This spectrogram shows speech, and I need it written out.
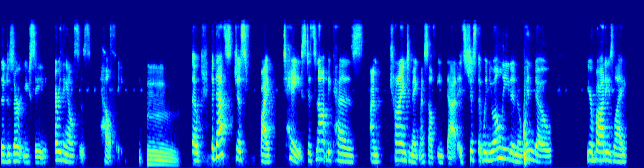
the dessert you see, everything else is healthy. Mm. So, but that's just by taste. It's not because I'm trying to make myself eat that. It's just that when you only eat in a window, your body's like,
